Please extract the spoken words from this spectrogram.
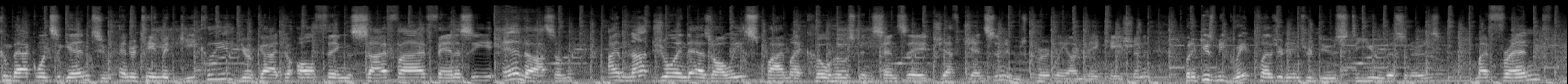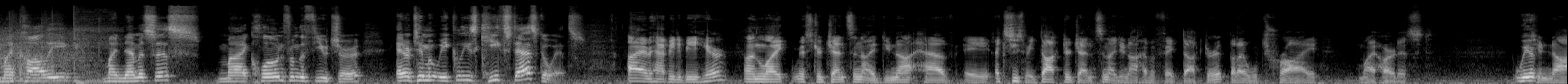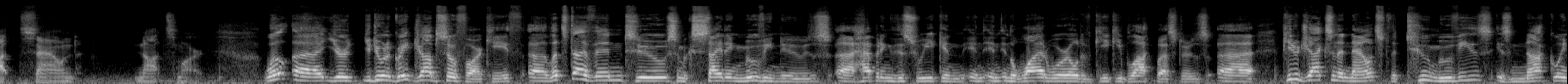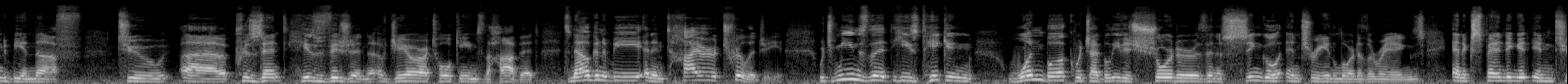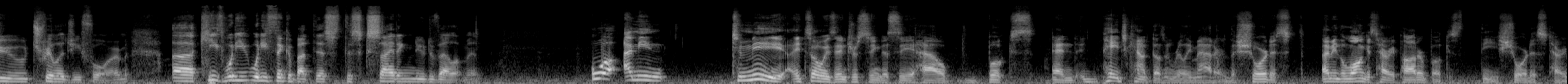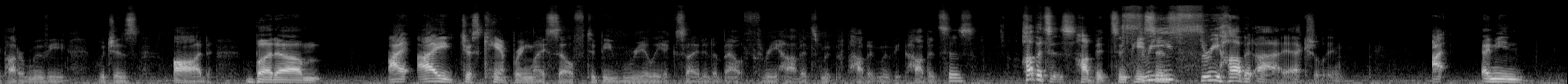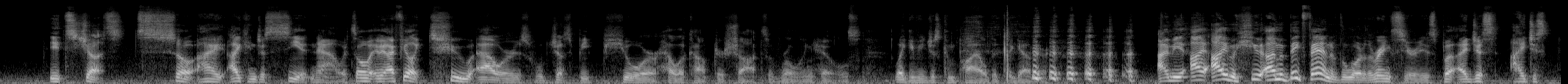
Welcome back once again to Entertainment Geekly, your guide to all things sci fi, fantasy, and awesome. I'm not joined, as always, by my co host and sensei, Jeff Jensen, who's currently on vacation, but it gives me great pleasure to introduce to you, listeners, my friend, my colleague, my nemesis, my clone from the future, Entertainment Weekly's Keith Staskiewicz. I am happy to be here. Unlike Mr. Jensen, I do not have a, excuse me, Dr. Jensen, I do not have a fake doctorate, but I will try my hardest We're, to not sound not smart. Well, uh, you're you're doing a great job so far, Keith. Uh, let's dive into some exciting movie news uh, happening this week in, in, in the wide world of geeky blockbusters. Uh, Peter Jackson announced that two movies is not going to be enough to uh, present his vision of J.R.R. Tolkien's The Hobbit. It's now going to be an entire trilogy, which means that he's taking one book, which I believe is shorter than a single entry in Lord of the Rings, and expanding it into trilogy form. Uh, Keith, what do you what do you think about this this exciting new development? Well, I mean, to me, it's always interesting to see how books and page count doesn't really matter. The shortest, I mean, the longest Harry Potter book is the shortest Harry Potter movie, which is odd. But um, I, I just can't bring myself to be really excited about three Hobbits, Hobbit movie, Hobbitses, Hobbitses. Hobbits and Three pieces. three Hobbit eye actually. I, I mean, it's just so I, I can just see it now. It's all, I, feel like two hours will just be pure helicopter shots of rolling hills. Like if you just compiled it together. I mean, I, I'm a huge, I'm a big fan of the Lord of the Rings series, but I just, I just,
